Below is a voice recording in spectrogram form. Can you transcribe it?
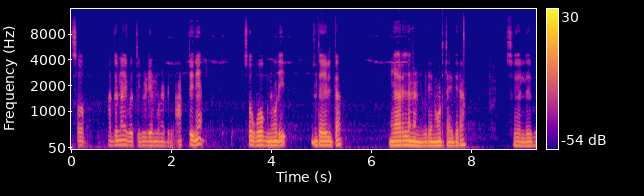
ಸೊ ಅದನ್ನ ಇವತ್ತು ವಿಡಿಯೋ ಮಾಡಿ ಹಾಕ್ತೀನಿ. ಸೊ ಹೋಗಿ ನೋಡಿ ಅಂತ ಹೇಳ್ತಾ, ಯಾರೆಲ್ಲ ನನ್ನ ವಿಡಿಯೋ ನೋಡ್ತಾ ಇದ್ದೀರಾ? ಸೊ ಎಲ್ರಿಗೂ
